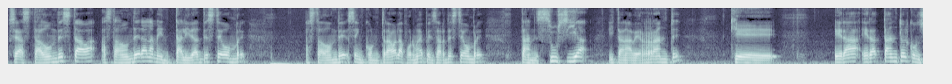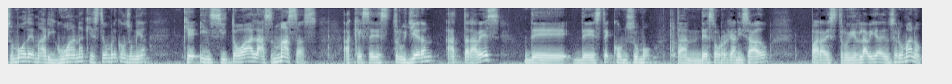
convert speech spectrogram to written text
O sea, hasta dónde estaba, hasta dónde era la mentalidad de este hombre, hasta dónde se encontraba la forma de pensar de este hombre tan sucia y tan aberrante que era, era tanto el consumo de marihuana que este hombre consumía que incitó a las masas a que se destruyeran a través de, de este consumo tan desorganizado para destruir la vida de un ser humano.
